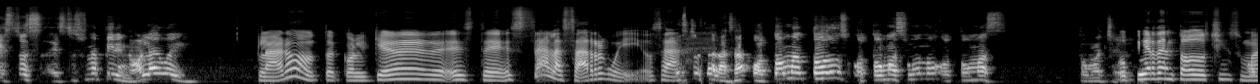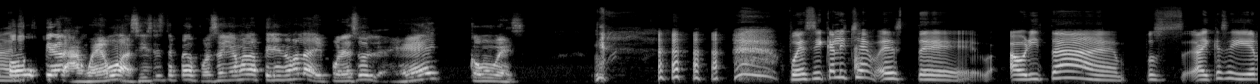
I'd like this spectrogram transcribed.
esto es, esto es una pirinola, güey. Claro, cualquier, este, es al azar, güey, o sea. Esto es al azar, o toman todos, o tomas uno, o tomas, toma O pierden todos, ching su madre. O todos pierden, a huevo, así es este pedo, por eso se llama la pirinola, y por eso, ¿eh? ¿Cómo ves? pues sí, Caliche, este, ahorita, pues hay que seguir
